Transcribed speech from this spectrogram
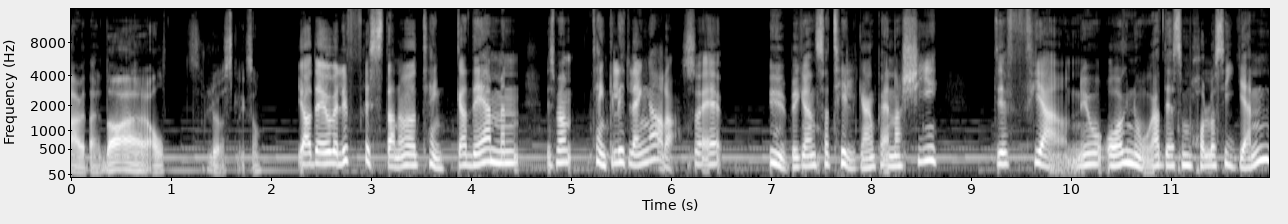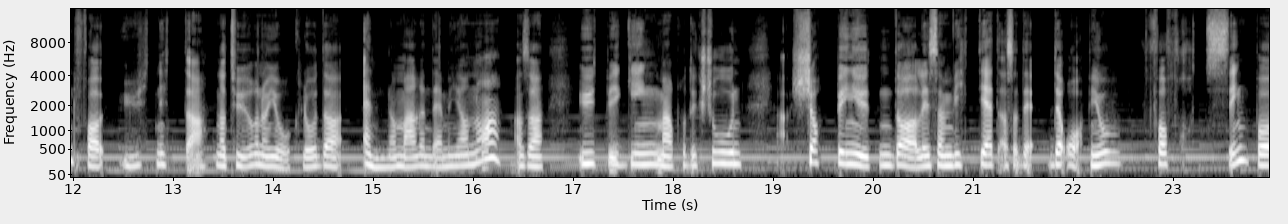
er vi der. Da er alt løst, liksom. Ja, det er jo veldig fristende å tenke det, men hvis man tenker litt lenger, da, så er ubegrensa tilgang på energi det fjerner jo òg noe av det som holder oss igjen for å utnytte naturen og jordkloden enda mer enn det vi gjør nå. Altså utbygging, mer produksjon, shopping uten dårlig samvittighet. Altså det, det åpner jo for fråtsing på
